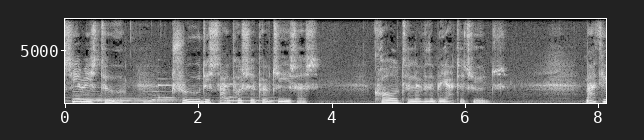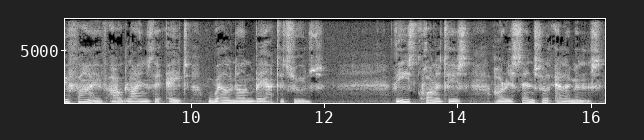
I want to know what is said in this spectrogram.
Series 2 True Discipleship of Jesus, Called to Live the Beatitudes. Matthew 5 outlines the eight well known Beatitudes. These qualities are essential elements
